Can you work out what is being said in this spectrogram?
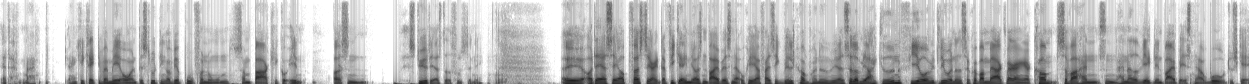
at han, han kan ikke rigtig være med over en beslutning, og vi har brug for nogen, som bare kan gå ind og sådan styre det her sted fuldstændig. Øh, og da jeg sagde op første gang, der fik jeg egentlig også en vibe af sådan her, okay, jeg er faktisk ikke velkommen hernede mere. Selvom jeg har givet den fire år af mit liv hernede, så kunne jeg bare mærke, hver gang jeg kom, så var han sådan, han havde virkelig en vibe af sådan her, wow, du skal,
